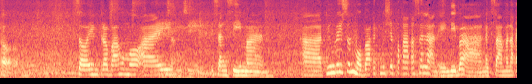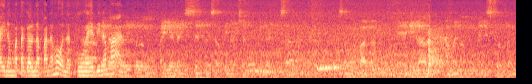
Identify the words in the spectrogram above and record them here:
Oo. So, yung trabaho mo ay Isang si isang seaman. At yung reason mo, bakit mo siya pakakasalan? Eh, hindi ba, ah, nagsama na kayo ng matagal na panahon at pwede naman. Kailangan pa lang finalize sa financial regarding sa sa mga bata. Eh, kailangan ng marriage contract.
